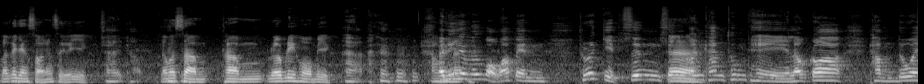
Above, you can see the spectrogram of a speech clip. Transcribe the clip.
แล้วก็ยังสอนหนังสืออีกใช่ครับ แล้วมาทำทำเลิฟลี่โฮมอีกฮะเอาอันนี้ละจะต้องบอกว่าเป็นธุรกิจซึ่งซึ่งเออค่อนข้างทุ่มเทแล้วก็ทำด้วย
